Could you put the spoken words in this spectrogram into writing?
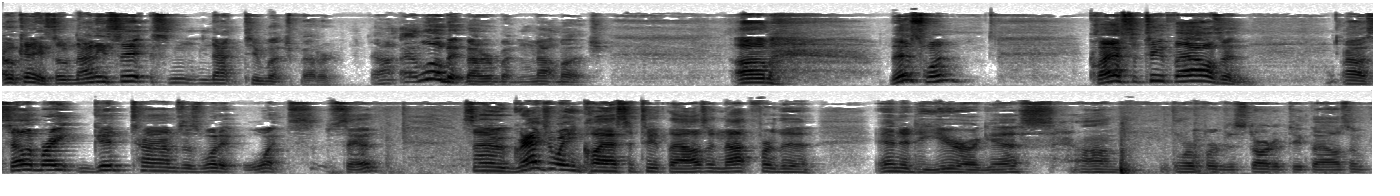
Okay, so 96, not too much better. Uh, a little bit better, but not much. Um, this one, class of 2000. Uh, celebrate good times is what it once said. So graduating class of 2000, not for the end of the year, I guess, um, or for the start of 2000.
